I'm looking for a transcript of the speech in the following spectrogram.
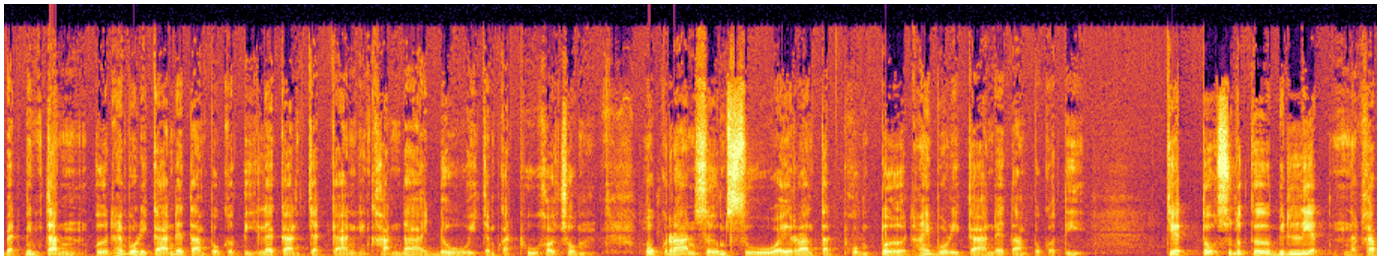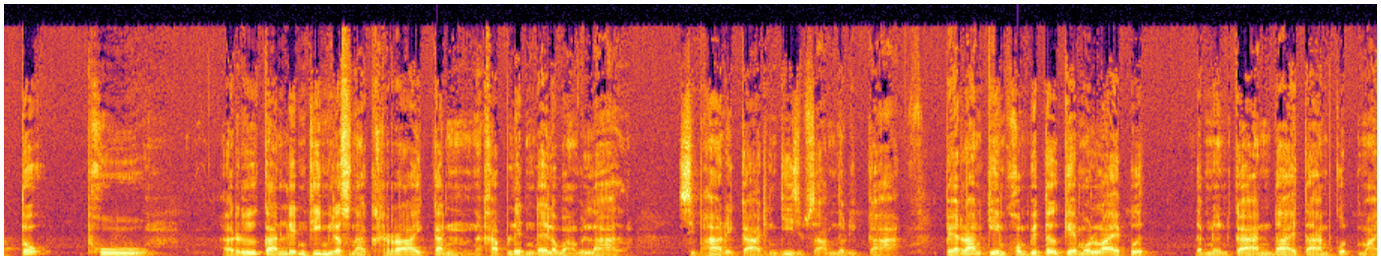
แบดมินตันเปิดให้บริการได้ตามปกติและการจัดการแข่งขันได้โดยจำกัดผู้เข้าชม 6 ร้านเสริมสวยร้านตัดผมเปิดให้บริการได้ตามปกติ 7 โต๊ะสนุกเกอร์บิลเลียดนะครับโต๊ะพูหรือการเล่นที่มีลักษณะคล้ายกันนะครับเล่นได้ระหว่างเวลา 15นาฬิกาถึง 23นาฬิกาแปร้านเกมคอมพิวเตอร์เกมออนไลน์เปิดดำเนินการได้ตามกฎหมาย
